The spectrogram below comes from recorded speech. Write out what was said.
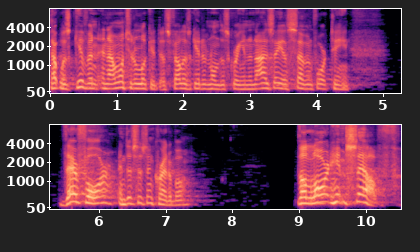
that was given, and I want you to look at this. Fellas, get it on the screen in Isaiah 7:14. Therefore, and this is incredible, the Lord Himself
